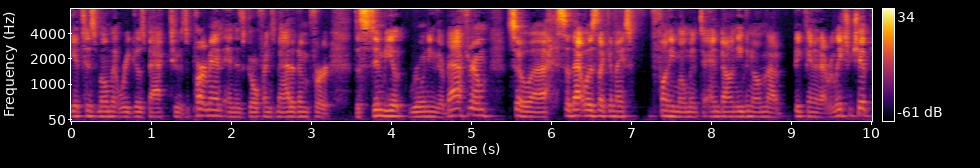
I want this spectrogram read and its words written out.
gets his moment where he goes back to his apartment and his girlfriend's mad at him for the symbiote ruining their bathroom. So uh, so that was like a nice funny moment to end on, even though I'm not a big fan of that relationship.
